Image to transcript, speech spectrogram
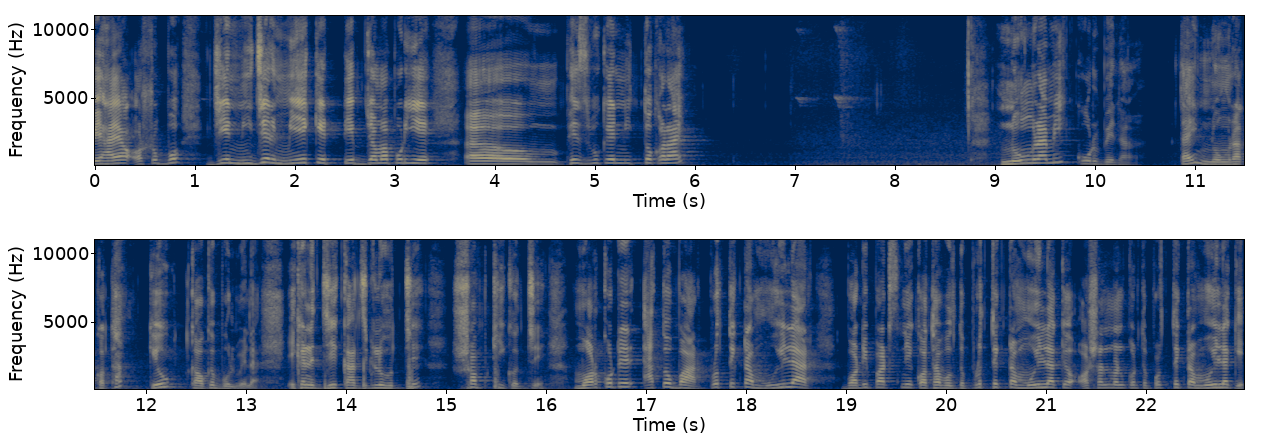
বেহায়া, অসভ্য, যে নিজের মেয়েকে টেপ জামা পরিয়ে ফেসবুকে নৃত্য করায়? নোংরামি করবে না। তাই নোংরা কথা কেউ কাউকে বলবে না। এখানে যে কাজগুলো হচ্ছে, সব ঠিক হচ্ছে। মর্কটের এতবার প্রত্যেকটা মহিলার বডি পার্টস নিয়ে কথা বলতো, প্রত্যেকটা মহিলাকে অসম্মান করতো, প্রত্যেকটা মহিলাকে,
